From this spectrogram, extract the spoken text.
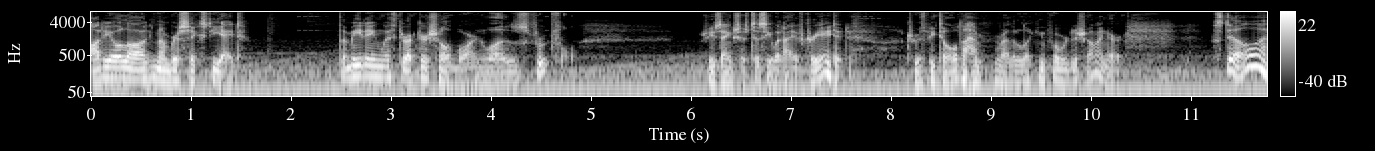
Audio log number 68. The meeting with Director Shelbourne was fruitful. She's anxious to see what I have created. Truth be told, I'm rather looking forward to showing her. Still,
